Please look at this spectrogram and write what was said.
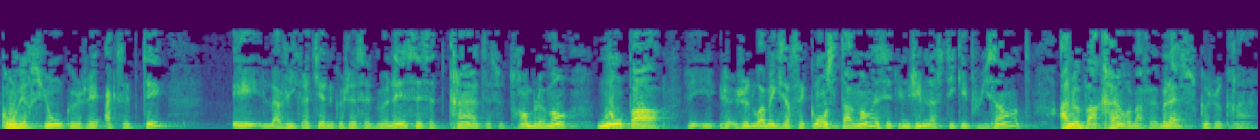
conversion que j'ai acceptée et la vie chrétienne que j'essaie de mener, c'est cette crainte et ce tremblement, non pas, je dois m'exercer constamment, et c'est une gymnastique épuisante, à ne pas craindre ma faiblesse, que je crains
